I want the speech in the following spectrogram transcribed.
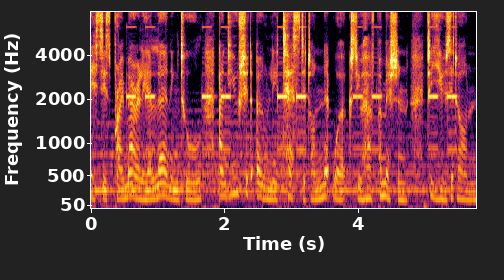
This is primarily a learning tool, and you should only test it on networks you have permission to use it on.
